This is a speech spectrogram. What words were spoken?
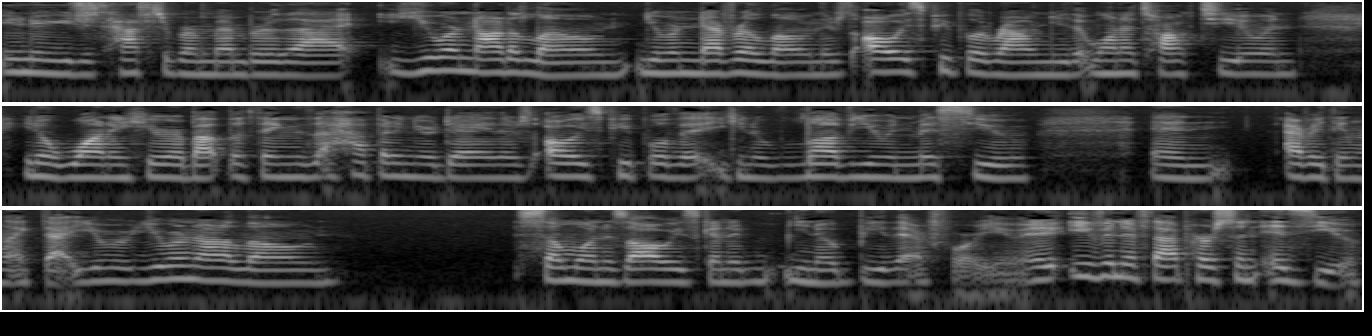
you know you just have to remember that you are not alone. You are never alone. There's always people around you that want to talk to you and you know want to hear about the things that happen in your day and there's always people that you know love you and miss you and everything like that. You you are not alone someone is always going to you know be there for you. Even if that person is you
